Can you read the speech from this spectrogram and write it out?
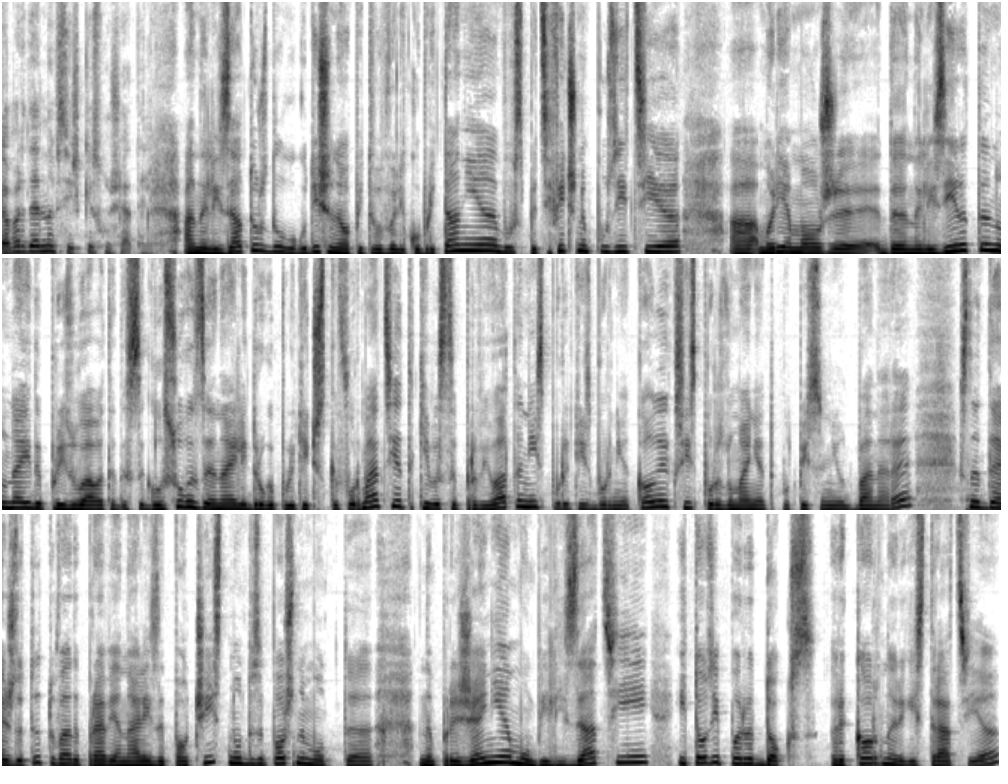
Добър ден на всички слушатели. Анализатор с дългогодишен опит в Великобритания, в специфична позиция. А, Мария може да анализирате, но не и да призовавате да се гласува за една или друга политическа формация. Такива са правилата ни според изборния кодекс и споразуменията подписани от БНР с надеждата това да прави анализа по-чист, но да започнем от а, напрежения, мобилизации и този парадокс. Рекордна регистрация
